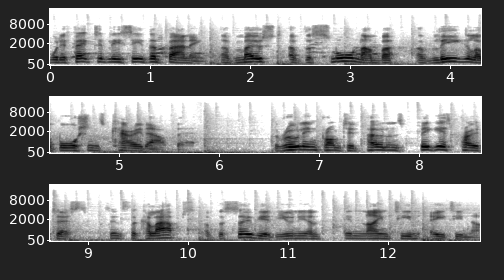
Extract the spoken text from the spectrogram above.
would effectively see the banning of most of the small number of legal abortions carried out there. The ruling prompted Poland's biggest protest since the collapse of the Soviet Union in 1989.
